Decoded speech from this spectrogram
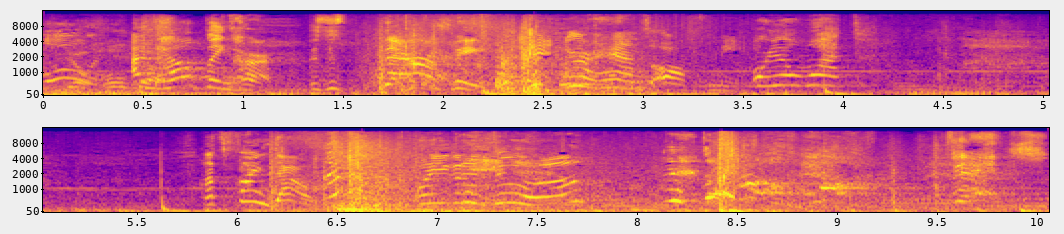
alone. I'm helping her. This is therapy. Get your hands off me. Or you'll what? Let's find out. What are you gonna do, huh? Bitch!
